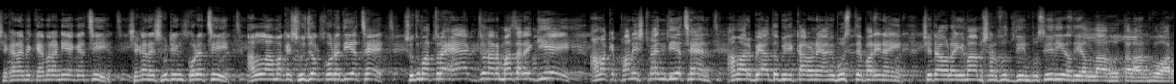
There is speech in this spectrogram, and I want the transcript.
সেখানে আমি ক্যামেরা নিয়ে গেছি, সেখানে শুটিং করেছি, আল্লাহ আমাকে সুযোগ করে দিয়েছে। শুধুমাত্র একজনের মাজারে গিয়ে আমাকে পানিশমেন্ট দিয়েছেন। আমার বেয়াদবির কারণে আমি বুঝতে পারি নাই। সেটা হলো ইমাম শরফুদ্দিন বুসিরি রদি আল্লাহ তালাহু আর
